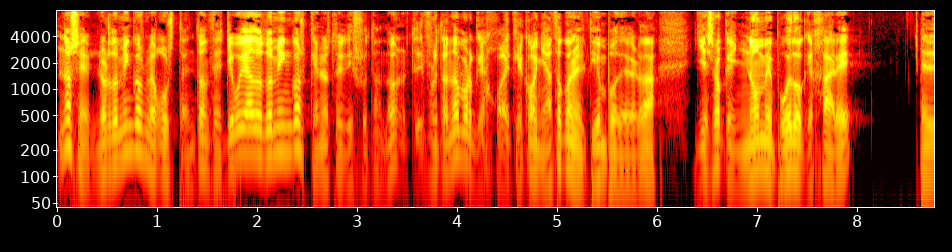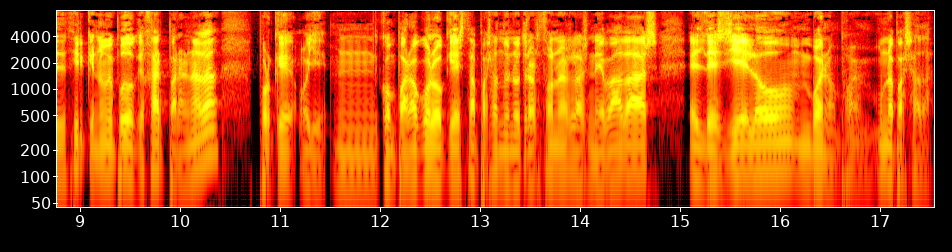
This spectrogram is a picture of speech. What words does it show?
no sé, los domingos me gusta. Entonces, llevo ya dos domingos que no estoy disfrutando. No estoy disfrutando porque, joder, qué coñazo con el tiempo, de verdad. Y eso que no me puedo quejar, ¿eh? Es decir, que no me puedo quejar para nada, porque, oye, mm, comparado con lo que está pasando en otras zonas, las nevadas, el deshielo, bueno, pues una pasada.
